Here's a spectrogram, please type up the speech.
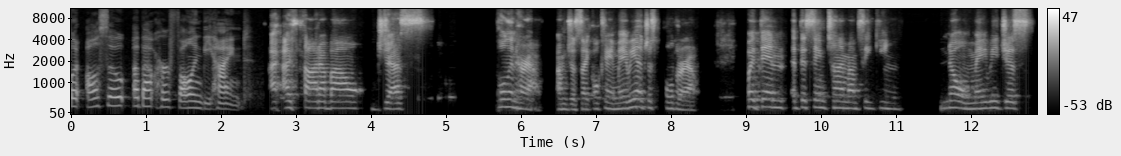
but also about her falling behind. I, I thought about just pulling her out. I'm just like, okay, maybe I just pulled her out. But then at the same time, I'm thinking, no, maybe just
